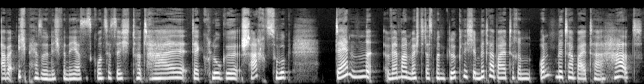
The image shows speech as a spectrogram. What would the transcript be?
Aber ich persönlich finde ja, es ist grundsätzlich total der kluge Schachzug. Denn wenn man möchte, dass man glückliche Mitarbeiterinnen und Mitarbeiter hat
